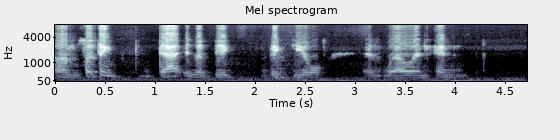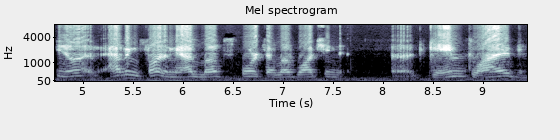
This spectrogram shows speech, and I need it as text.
Um, so I think that is a big big deal as well, and and you know having fun. I mean, I love sports. I love watching uh, games live and,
